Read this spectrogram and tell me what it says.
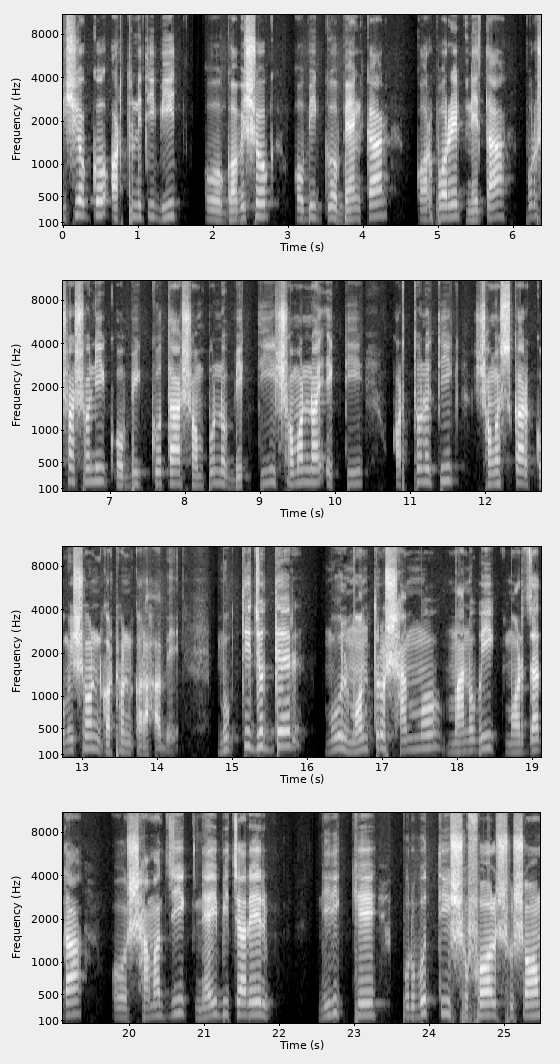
বিশেষজ্ঞ অর্থনীতিবিদ ও গবেষক, অভিজ্ঞ ব্যাংকার, কর্পোরেট নেতা প্রশাসনিক অভিজ্ঞতা সম্পন্ন ব্যক্তি সমন্বয়ে একটি অর্থনৈতিক সংস্কার কমিশন গঠন করা হবে। মুক্তিযুদ্ধের মূল মন্ত্র সাম্য, মানবিক মর্যাদা ও সামাজিক ন্যায় বিচারের নিরীক্ষে পূর্ববর্তী সুফল, সুষম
